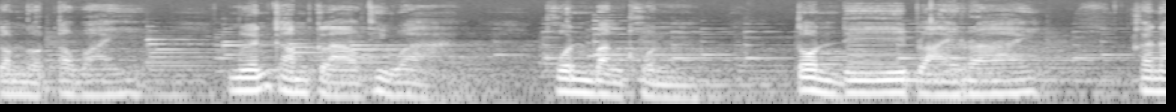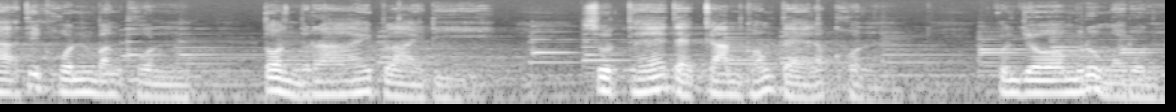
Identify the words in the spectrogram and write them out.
กำหนดเอาไว้ เหมือนคำกล่าวที่ว่า คนบางคน ต้นดีปลายร้าย ขณะที่คนบางคน ต้นร้ายปลายดี สุดแท้แต่กรรมของแต่ละคน คุณโยมรุ่งอรุณ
